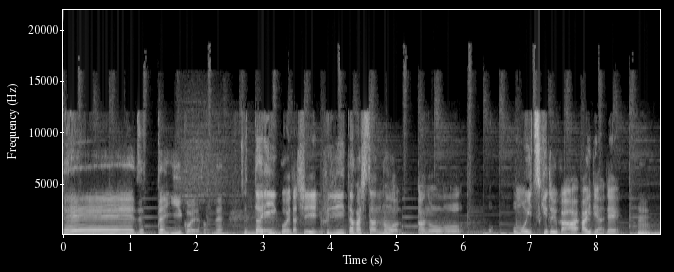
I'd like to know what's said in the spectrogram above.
へえ、絶対いい声ですもんね。絶対いい声だし藤井隆さんのあのお思いつきというかアアイデアで。うん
